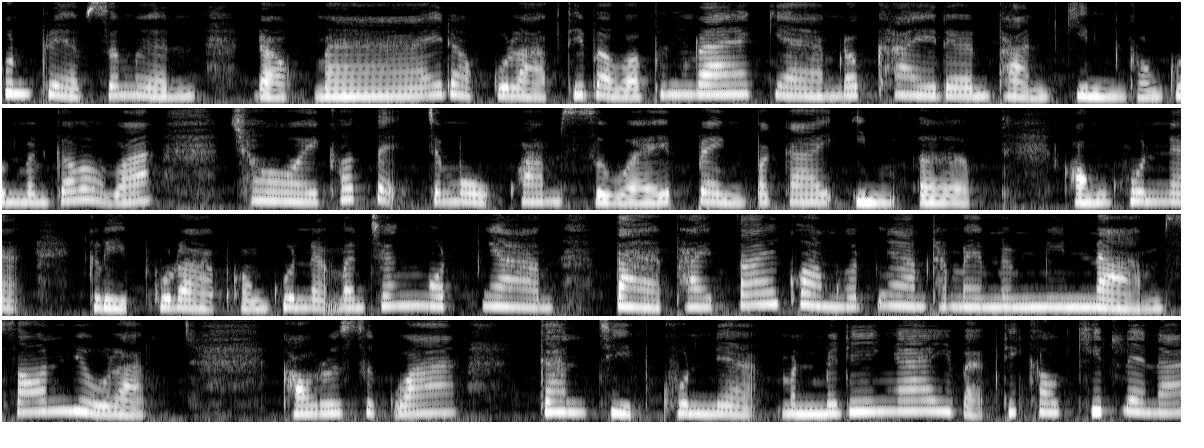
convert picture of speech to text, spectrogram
คุณเปรียบเสมือนดอกไม้ ดอกกุหลาบที่แบบว่าเพิ่งแรกแย้มแล้วใครเดินผ่านกลิ่นของคุณมันก็แบบว่า โชยเข้าเตะจมูกความสวย เปล่งประกายอิ่มเอิบ ของคุณเนี่ยกลีบกุหลาบของคุณเนี่ยมันช่างงดงาม แต่ภายใต้ความงดงามทำไมมันมีหนามซ่อนอยู่ล่ะ เขารู้สึกว่าการจีบคุณเนี่ยมันไม่ได้ง่ายแบบที่เขาคิดเลยนะ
